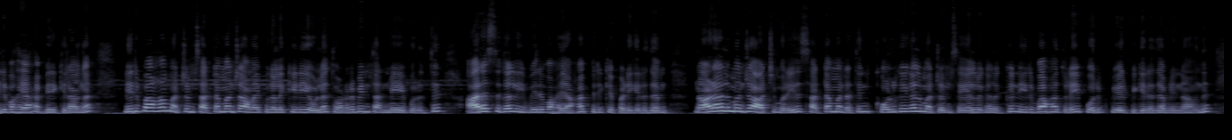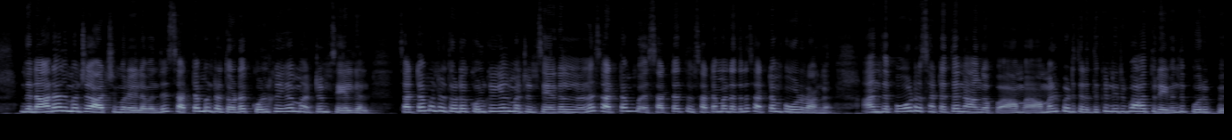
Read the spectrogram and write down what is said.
இருவகையாக பிரிக்கிறாங்க. நிர்வாகம் மற்றும் சட்டமன்ற அமைப்புகளுக்கு இடையே உள்ள தொடர்பின் தன்மையை பொறுத்து அரசுகள் இவ்விருவகையாக பிரிக்கப்படுகிறது. நாடாளுமன்ற ஆட்சி முறையில் சட்டமன்றத்தின் கொள்கைகள் மற்றும் செயல்களுக்கு நிர்வாகத்துறை பொறுப்பேற்கிறது அப்படின்னா வந்து இந்த நாடாளுமன்ற ஆட்சி முறையில் வந்து சட்டமன்றத்தோட கொள்கைகள் மற்றும் செயல்கள். சட்டமன்றத்தோட கொள்கைகள் மற்றும் செயல்கள் என்னன்னா சட்டம் சட்டத்து சட்டமன்றத்தில் சட்டம் போடுறாங்க. அந்த போடுற சட்டத்தை நாங்கள் அம அமல்படுத்துறதுக்கு நிர்வாகத்துறை வந்து பொறுப்பு.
